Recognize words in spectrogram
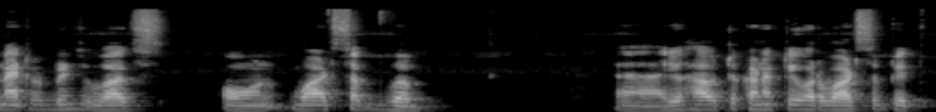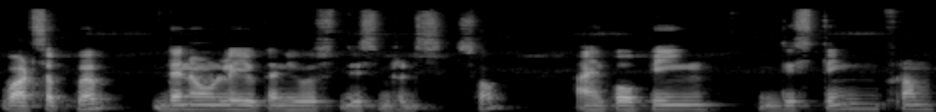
Matterbridge works on whatsapp web. Uh, you have to connect your whatsapp with whatsapp web then only you can use this bridge. So i am copying this thing from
